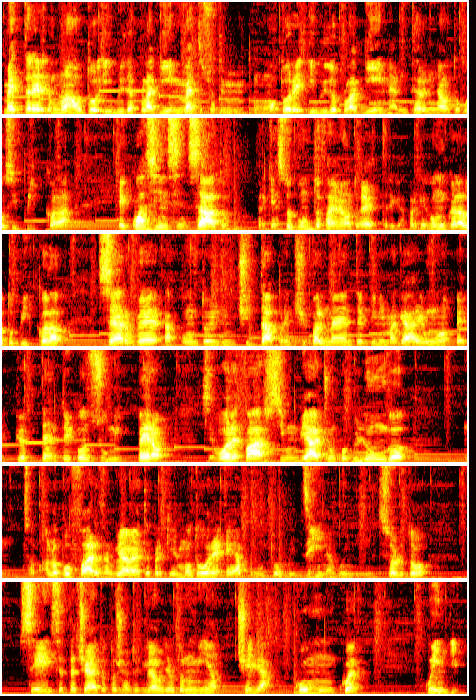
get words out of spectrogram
Mettere un'auto ibrida plug-in, mettere un motore ibrido plug-in all'interno di un'auto così piccola è quasi insensato, perché a questo punto fai un'auto elettrica, perché comunque l'auto piccola serve appunto in città principalmente, quindi magari uno è più attento ai consumi, però se vuole farsi un viaggio un po' più lungo, insomma lo può fare tranquillamente perché il motore è appunto a benzina, quindi il solito 6, 700, 800 km di autonomia ce li ha comunque. Quindi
